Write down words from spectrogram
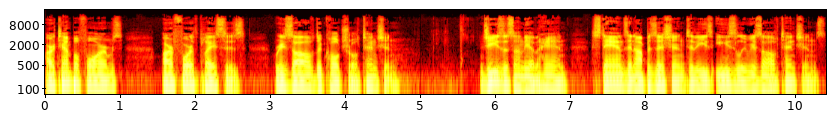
Our temple forms, our fourth places, resolve the cultural tension. Jesus, on the other hand, stands in opposition to these easily resolved tensions.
